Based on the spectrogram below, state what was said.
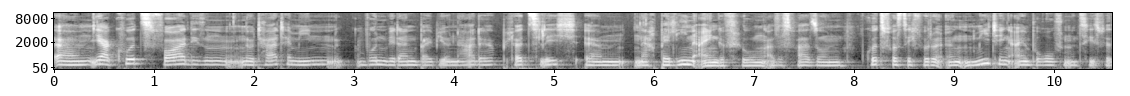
ähm, ja, kurz vor diesem Notartermin wurden wir dann bei Bionade plötzlich ähm, nach Berlin eingeflogen. Also es war so ein, kurzfristig wurde irgendein Meeting einberufen und es hieß, wir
